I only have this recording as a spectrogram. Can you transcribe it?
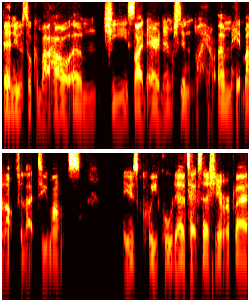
Then he was talking about how um, she started airing him. She didn't um, hit man up for like two months. He was he called her, text her, she didn't reply,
